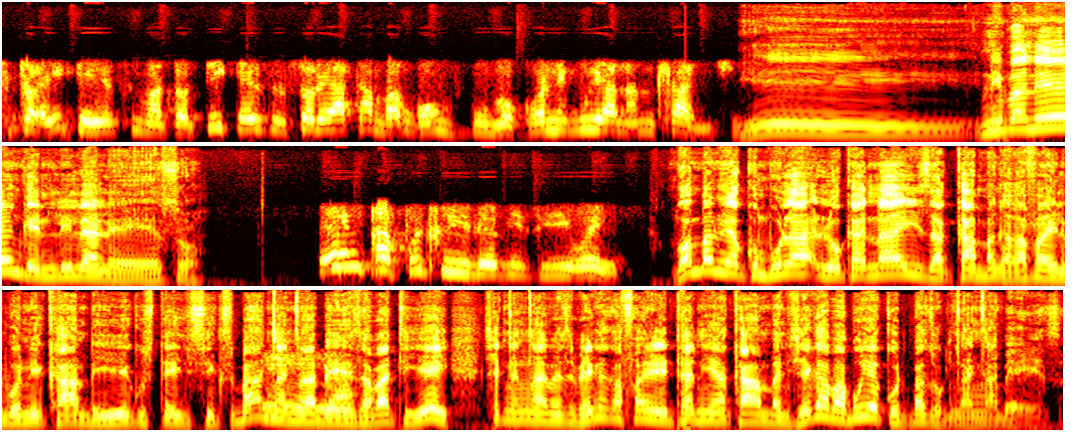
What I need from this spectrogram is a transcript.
Kuthwa igesi madoda igesi solo yakhamba ngomvulo khona ibuya namhlanje. ye niba nengenilila leso Engikhaphukile biziwe. ngombani uyakhumbula lokha nayiza kuhamba ngakafanele bona ikhambe iye ku-stage six bancancabeza bathi yeyi siyancancabeza bengakafanele ithani iyakuhamba nje-ke babuye godi bazokuncancabeza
